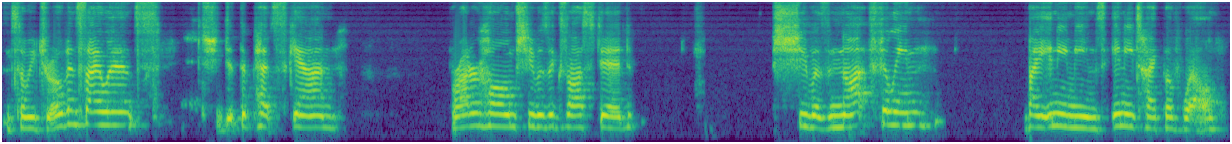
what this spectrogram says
And so we drove in silence. She did the PET scan, brought her home. She was exhausted. She was not feeling by any means any type of well.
